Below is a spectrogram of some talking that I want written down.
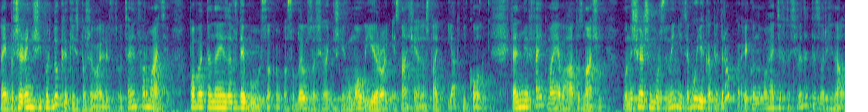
Найпоширеніший продукт, який споживає людство, це інформація. Попит на неї завжди був високим, особливо за сьогоднішніх умов її роль і значення зростають як ніколи. Термін фейк має багато значень. У найширшому розумінні це будь-яка підробка, яку намагається хтось видати з оригіналу.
